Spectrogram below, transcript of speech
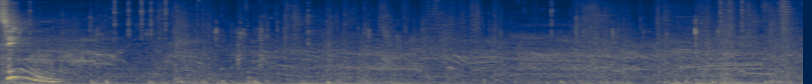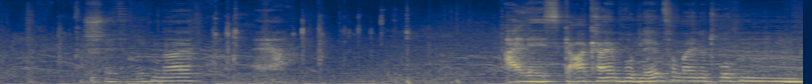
Zing! Schnell den Rücken nahe. Ja. Alles gar kein Problem für meine Truppen.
